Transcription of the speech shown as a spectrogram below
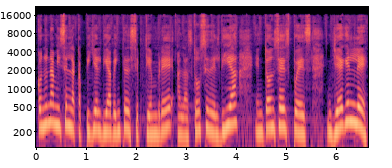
con una misa en la capilla el día 20 de septiembre a las 12 del día. Entonces, pues, lleguenle.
